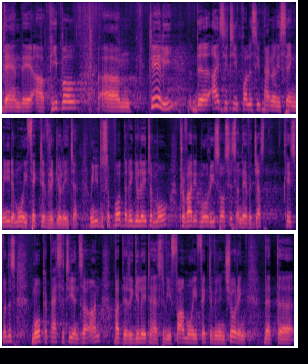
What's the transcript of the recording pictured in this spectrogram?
than there are people. Um, clearly, the ICT policy panel is saying we need a more effective regulator. We need to support the regulator more, provide it more resources, and they have a just case for this, more capacity and so on, but the regulator has to be far more effective in ensuring that the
